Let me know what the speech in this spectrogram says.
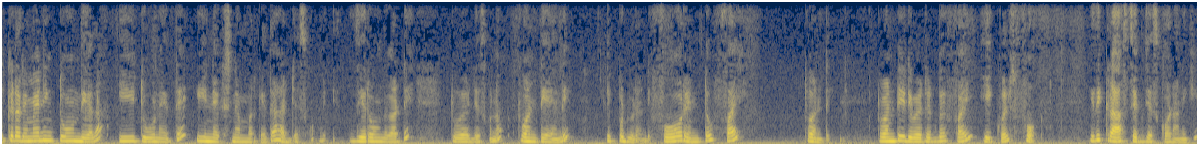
ఇక్కడ రిమైనింగ్ టూ ఉంది కదా ఈ టూని అయితే ఈ నెక్స్ట్ నెంబర్కి అయితే యాడ్ చేసుకోండి. జీరో ఉంది కాబట్టి టూ యాడ్ చేసుకున్నాం. ట్వంటీ అయింది. ఇప్పుడు చూడండి. Four into five twenty. Twenty divided by five equals four. ఇది క్రాస్ చెక్ చేసుకోవడానికి.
